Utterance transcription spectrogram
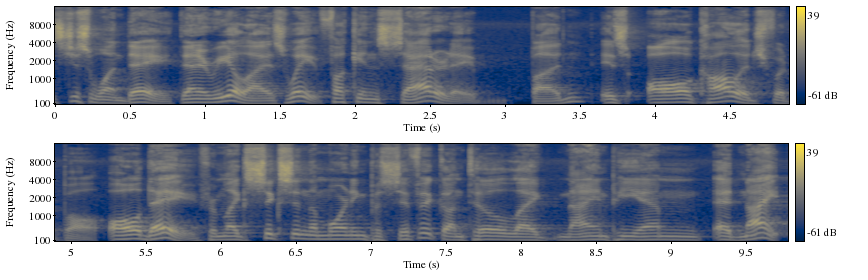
it's just one day. Then I realized, wait, fucking Saturday, bud, is all college football all day from like six in the morning Pacific until like 9 p.m. at night.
